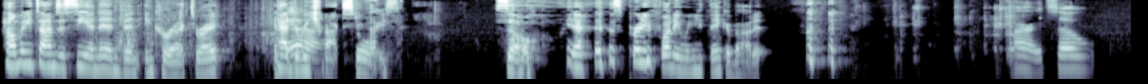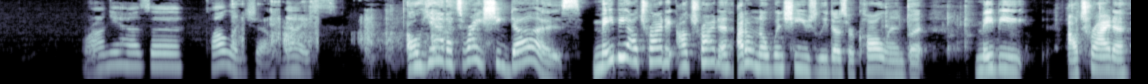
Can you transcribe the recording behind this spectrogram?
How many times has CNN been incorrect, right? And had to Yeah. retract stories. So yeah, it's pretty funny when you think about it. All right, so Rania has a call-in show. Nice. Oh yeah, that's right. She does. Maybe I'll try to I'll try to I don't know when she usually does her call in, but maybe I'll try to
